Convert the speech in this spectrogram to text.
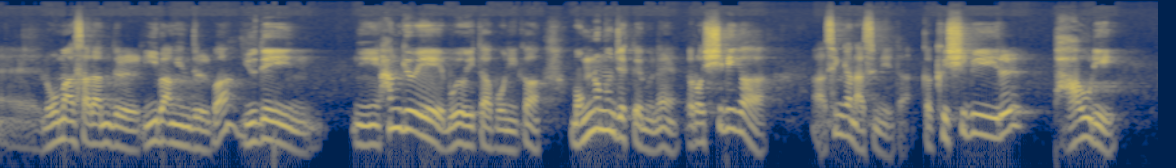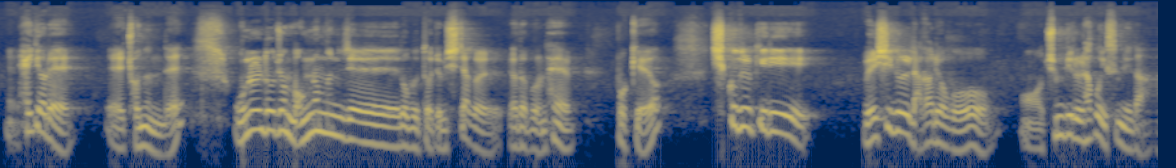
에, 로마 사람들 이방인들과 유대인이 한 교회에 모여 있다 보니까 먹는 문제 때문에 여러 시비가 아, 생겨났습니다. 그러니까 그 시비를 바울이 해결해 줬는데 오늘도 좀 먹는 문제로부터 좀 시작을 여러분 해 볼게요. 식구들끼리 외식을 나가려고 어, 준비를 하고 있습니다.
